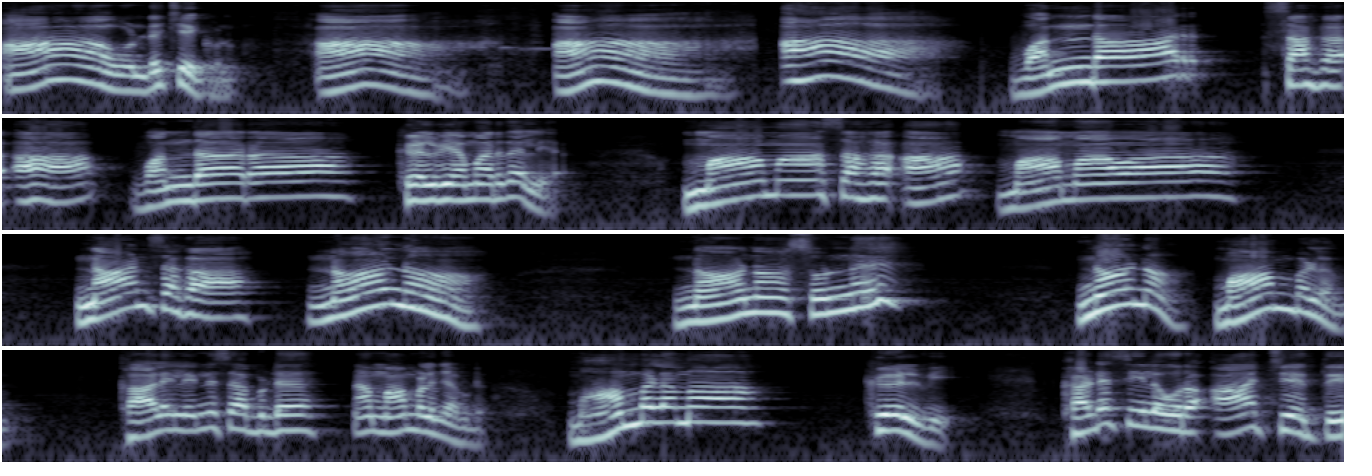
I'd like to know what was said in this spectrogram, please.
ஆ ஒன்று சேர்க்கணும். ஆ ஆ ஆ. வந்தார் சக ஆ வந்தாரா? கேள்வியாக மாறுதா இல்லையா? மாமா சக ஆ மாமாவா? நான் சகா நானா? நானா சொன்னேன் நானா? மாம்பழம். காலையில் என்ன சாப்பிட்ட? நான் மாம்பழம் சாப்பிட்டேன். மாம்பழமா? கேள்வி. கடைசியில் ஒரு ஆ சேர்த்து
